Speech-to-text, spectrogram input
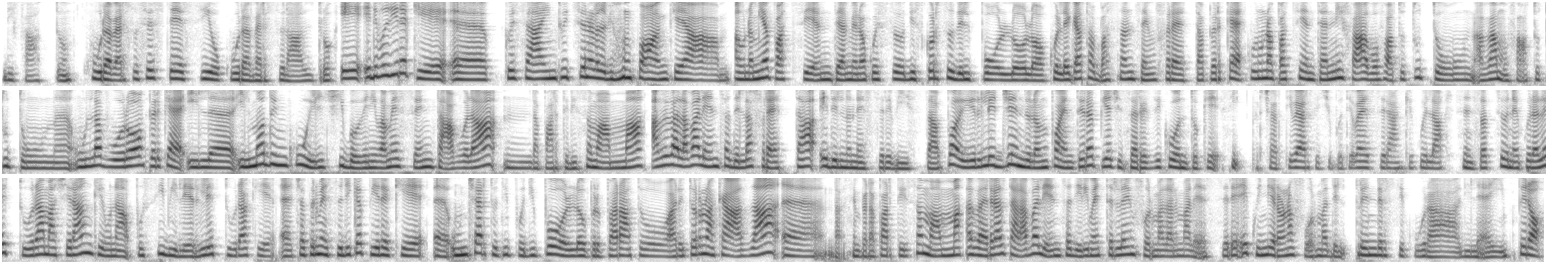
di fatto, cura verso se stessi o cura verso l'altro. E, e devo dire che eh, questa intuizione la dobbiamo un po' anche a, a, una mia paziente, almeno questo discorso del pollo l'ho collegato abbastanza in fretta perché con una paziente anni fa avevo fatto tutto un, avevamo fatto tutto un, un lavoro perché il, il, modo in cui il cibo veniva messo in tavola mh, da parte di sua mamma aveva la valenza della fretta e del non essere vista. Poi rileggendola un po' in terapia ci si è resi conto che sì, per certi versi ci poteva essere anche quella sensazione, quella lettura, ma c'era anche una possibile rilettura che eh, ci ha permesso di capire che eh, un certo tipo di pollo preparato a ritorno a casa, eh, da, sempre da parte di sua mamma, aveva in realtà la valenza di rimetterla in forma dal malessere e quindi era una forma del prendersi cura di lei. Però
